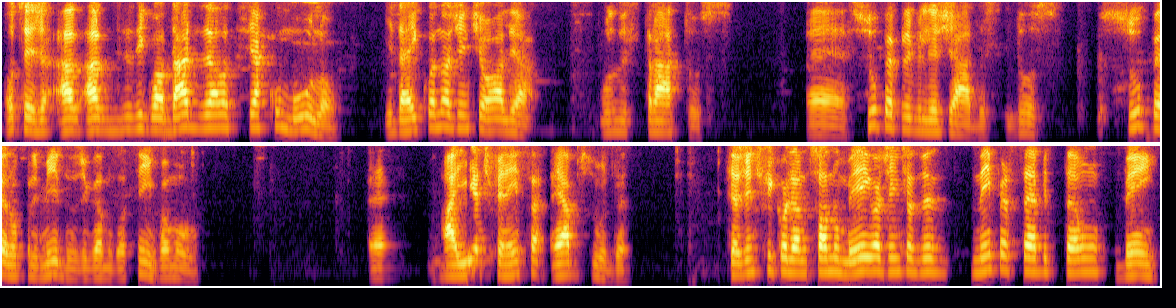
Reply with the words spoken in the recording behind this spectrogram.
Ou seja, a, as desigualdades elas se acumulam. E daí, quando a gente olha os estratos é, super privilegiados dos super oprimidos, digamos assim, vamos. É, aí a diferença é absurda. Se a gente fica olhando só no meio, a gente às vezes nem percebe tão bem.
